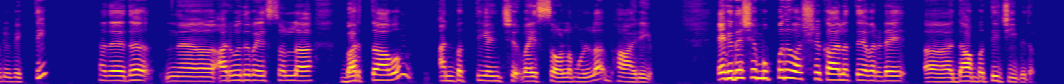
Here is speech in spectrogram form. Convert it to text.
ഒരു വ്യക്തി അതായത് അറുപത് വയസ്സുള്ള ഭർത്താവും അൻപത്തിയഞ്ച് വയസ്സോളമുള്ള ഭാര്യയും. ഏകദേശം മുപ്പത് വർഷക്കാലത്തെ അവരുടെ ദാമ്പത്യ ജീവിതം.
